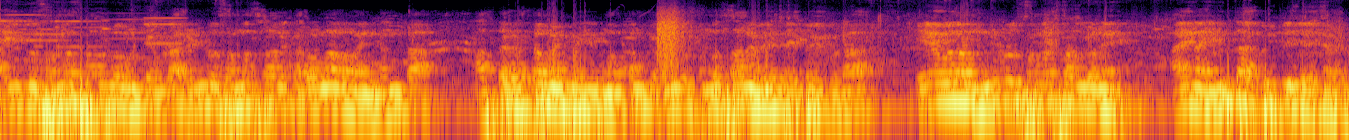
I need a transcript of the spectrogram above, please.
ఐదు సంవత్సరాల్లో ఉంటే కూడా రెండు సంవత్సరాలు కరోనాలో ఆయనంతా అస్తవ్యస్తం అయిపోయి మొత్తం రెండు సంవత్సరాలు వేస్ట్ అయిపోయి కూడా కేవలం మూడు సంవత్సరాల్లోనే ఆయన ఇంత అభివృద్ధి చేశాడు.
